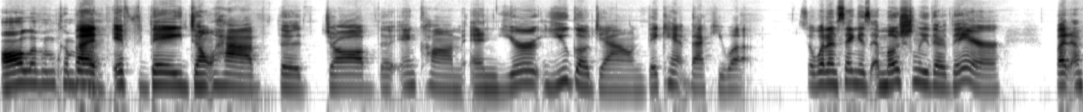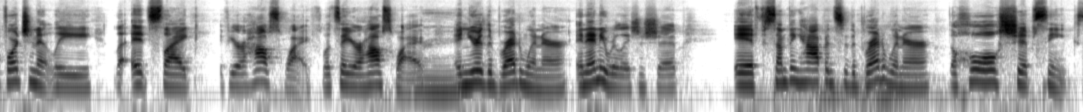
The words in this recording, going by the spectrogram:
all of them combined. But if they don't have the job, the income, and you're you go down, they can't back you up. So what I'm saying is emotionally they're there, but unfortunately it's like if you're a housewife, let's say you're a housewife and you're the breadwinner in any relationship, if something happens to the breadwinner, the whole ship sinks.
